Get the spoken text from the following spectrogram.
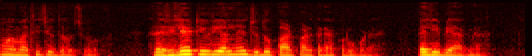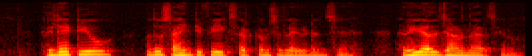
હું એમાંથી જુદો છું. એટલે રિલેટિવ રિયલને જુદું પાડ પાડ કર્યા કરવું પડે. પહેલી બે આજ્ઞા. રિલેટિવ, બધું સાયન્ટિફિક સર્કમસ્ટન્શિયલ એવિડન્સ છે. રિયલ જાણનાર છે એનું.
